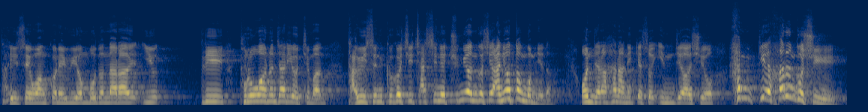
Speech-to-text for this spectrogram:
다윗의 왕권의 위험 모든 나라 이웃들이 부러워하는 자리였지만 다윗은 그것이 자신의 중요한 것이 아니었던 겁니다. 언제나 하나님께서 임재하시어 함께 하는 것이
